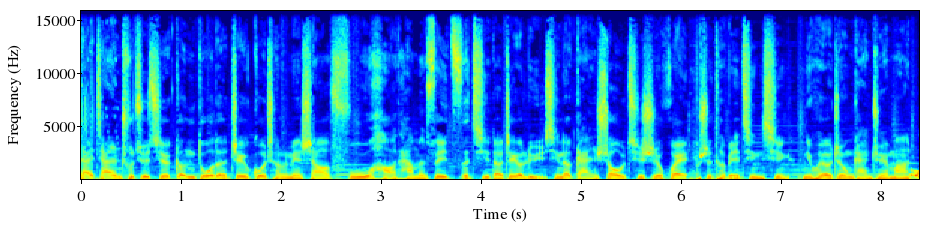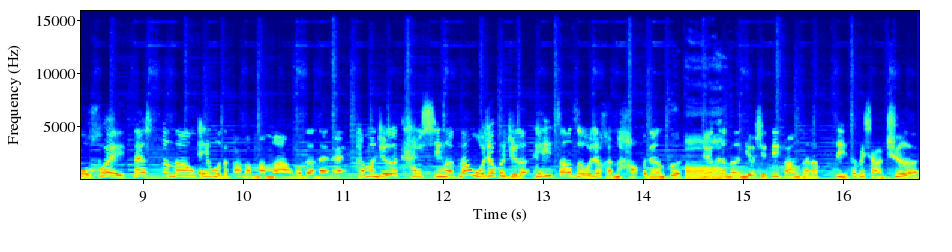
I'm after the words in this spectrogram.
带家人出去，其实更多的这个过程里面是要服务好他们，所以自己的这个旅行的感受其实会不是特别尽兴。你会有这种感觉吗？我会，但是呢，哎，我的爸爸妈妈、我的奶奶他们觉得开心了，那我就会觉得，哎，这样子我就很好，这样子。因为可能有些地方可能自己特别想去了，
